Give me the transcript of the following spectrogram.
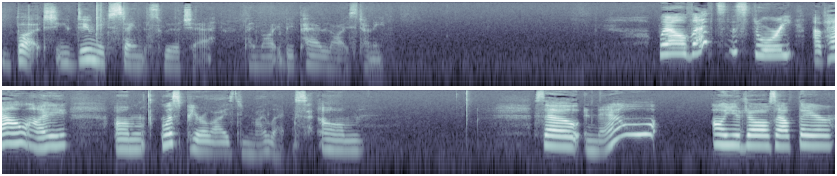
But you do need to stay in this wheelchair. They might be paralysed, honey. Well, that's the story of how I um, was paralyzed in my legs. Um, so now, all you dolls out there,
